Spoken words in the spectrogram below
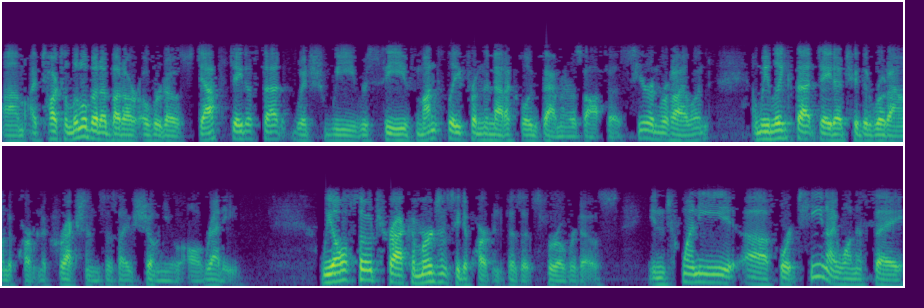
Um, I talked a little bit about our overdose death data set, which we receive monthly from the medical examiner's office here in Rhode Island, and we link that data to the Rhode Island Department of Corrections, as I've shown you already. We also track emergency department visits for overdose. In 2014, I want to say,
